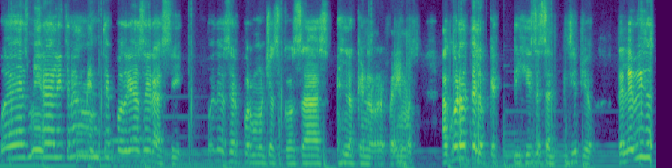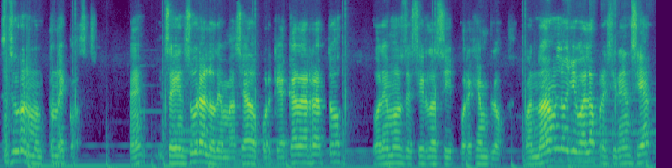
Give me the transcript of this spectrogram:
Pues mira, literalmente podría ser así. Puede ser por muchas cosas en lo que nos referimos. Acuérdate lo que dijiste al principio. Televisa censura un montón de cosas. ¿eh? Censura lo demasiado porque a cada rato podemos decirlo así. Por ejemplo, cuando AMLO llegó a la presidencia,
